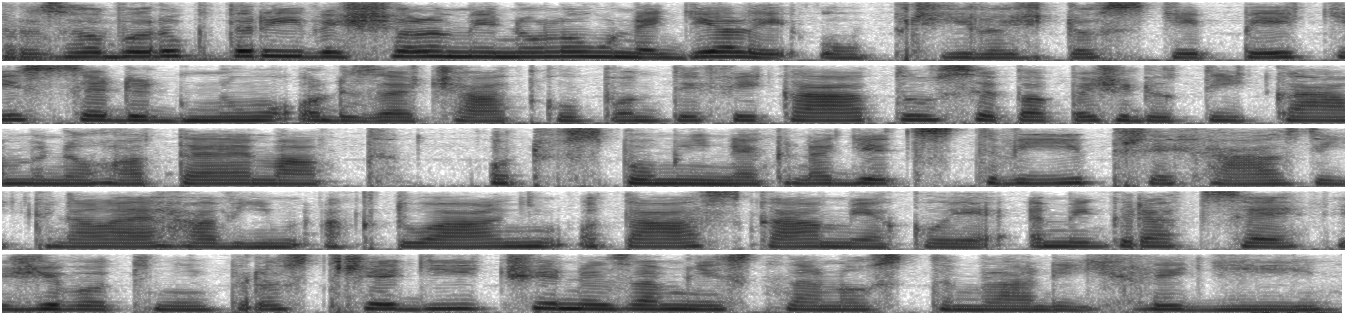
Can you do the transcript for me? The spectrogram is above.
Rozhovoru, který vyšel minulou neděli u příležitosti 500 dnů od začátku pontifikátu, se papež dotýká mnoha témat. Od vzpomínek na dětství přechází k naléhavým aktuálním otázkám, jako je emigrace, životní prostředí či nezaměstnanost mladých lidí.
